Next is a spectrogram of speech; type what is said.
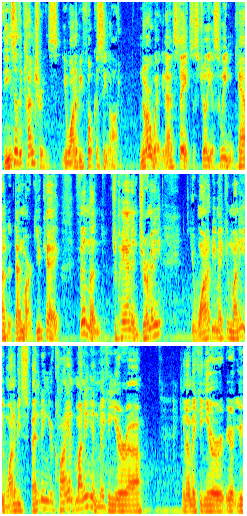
These are the countries you want to be focusing on. Norway, United States, Australia, Sweden, Canada, Denmark, UK, Finland, Japan, and Germany. You want to be making money. You want to be spending your client money and making your, uh, you know, making your, your your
